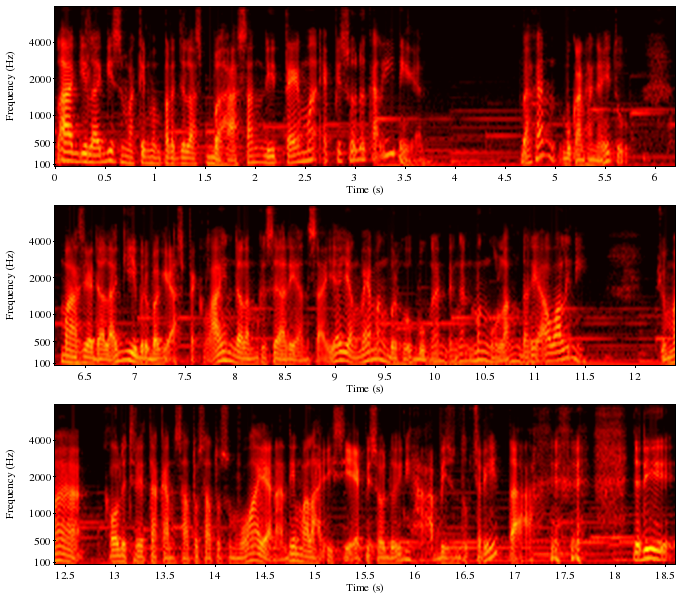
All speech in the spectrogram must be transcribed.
Lagi-lagi semakin memperjelas bahasan di tema episode kali ini kan. Bahkan bukan hanya itu, masih ada lagi berbagai aspek lain dalam keseharian saya yang memang berhubungan dengan mengulang dari awal ini. Cuma kalau diceritakan satu-satu semua ya nanti malah isi episode ini habis untuk cerita. Jadi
